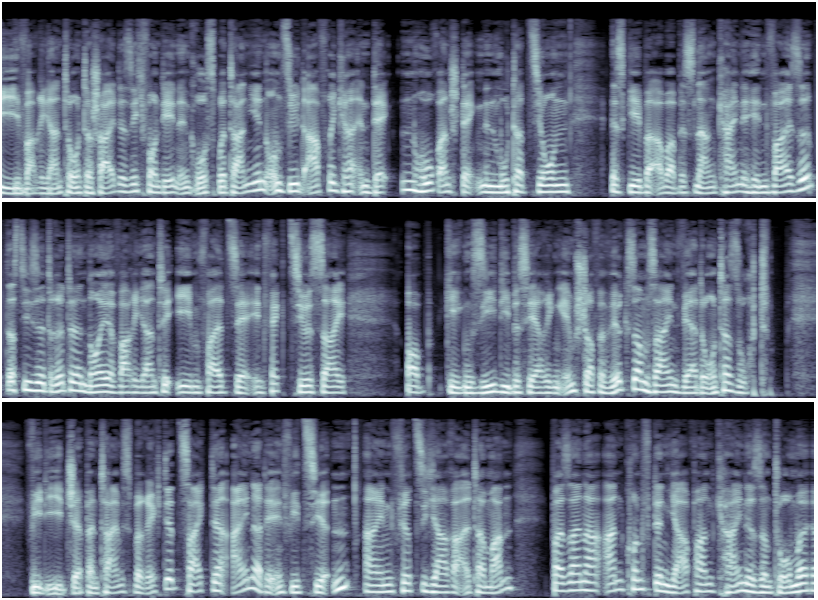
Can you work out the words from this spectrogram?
Die Variante unterscheide sich von den in Großbritannien und Südafrika entdeckten hochansteckenden Mutationen, es gebe aber bislang keine Hinweise, dass diese dritte neue Variante ebenfalls sehr infektiös sei. Ob gegen sie die bisherigen Impfstoffe wirksam seien, werde untersucht. Wie die Japan Times berichtet, zeigte einer der Infizierten, ein 40 Jahre alter Mann, bei seiner Ankunft in Japan keine Symptome,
